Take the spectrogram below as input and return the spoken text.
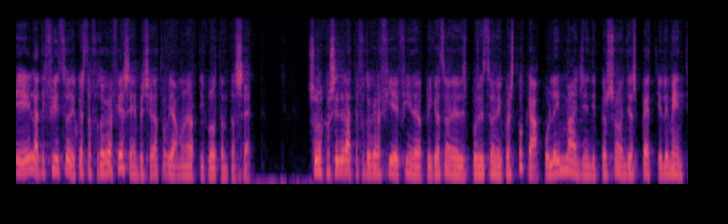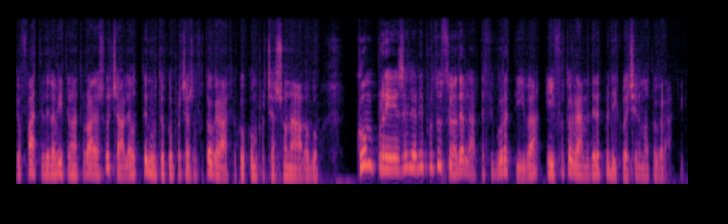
e la definizione di questa fotografia semplice la troviamo nell'articolo 87. Sono considerate fotografie ai fini dell'applicazione delle disposizioni di questo capo le immagini di persone, di aspetti, elementi o fatti della vita naturale e sociale ottenute col processo fotografico o con processo analogo, comprese le riproduzioni dell'arte figurativa e i fotogrammi delle pellicole cinematografiche.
